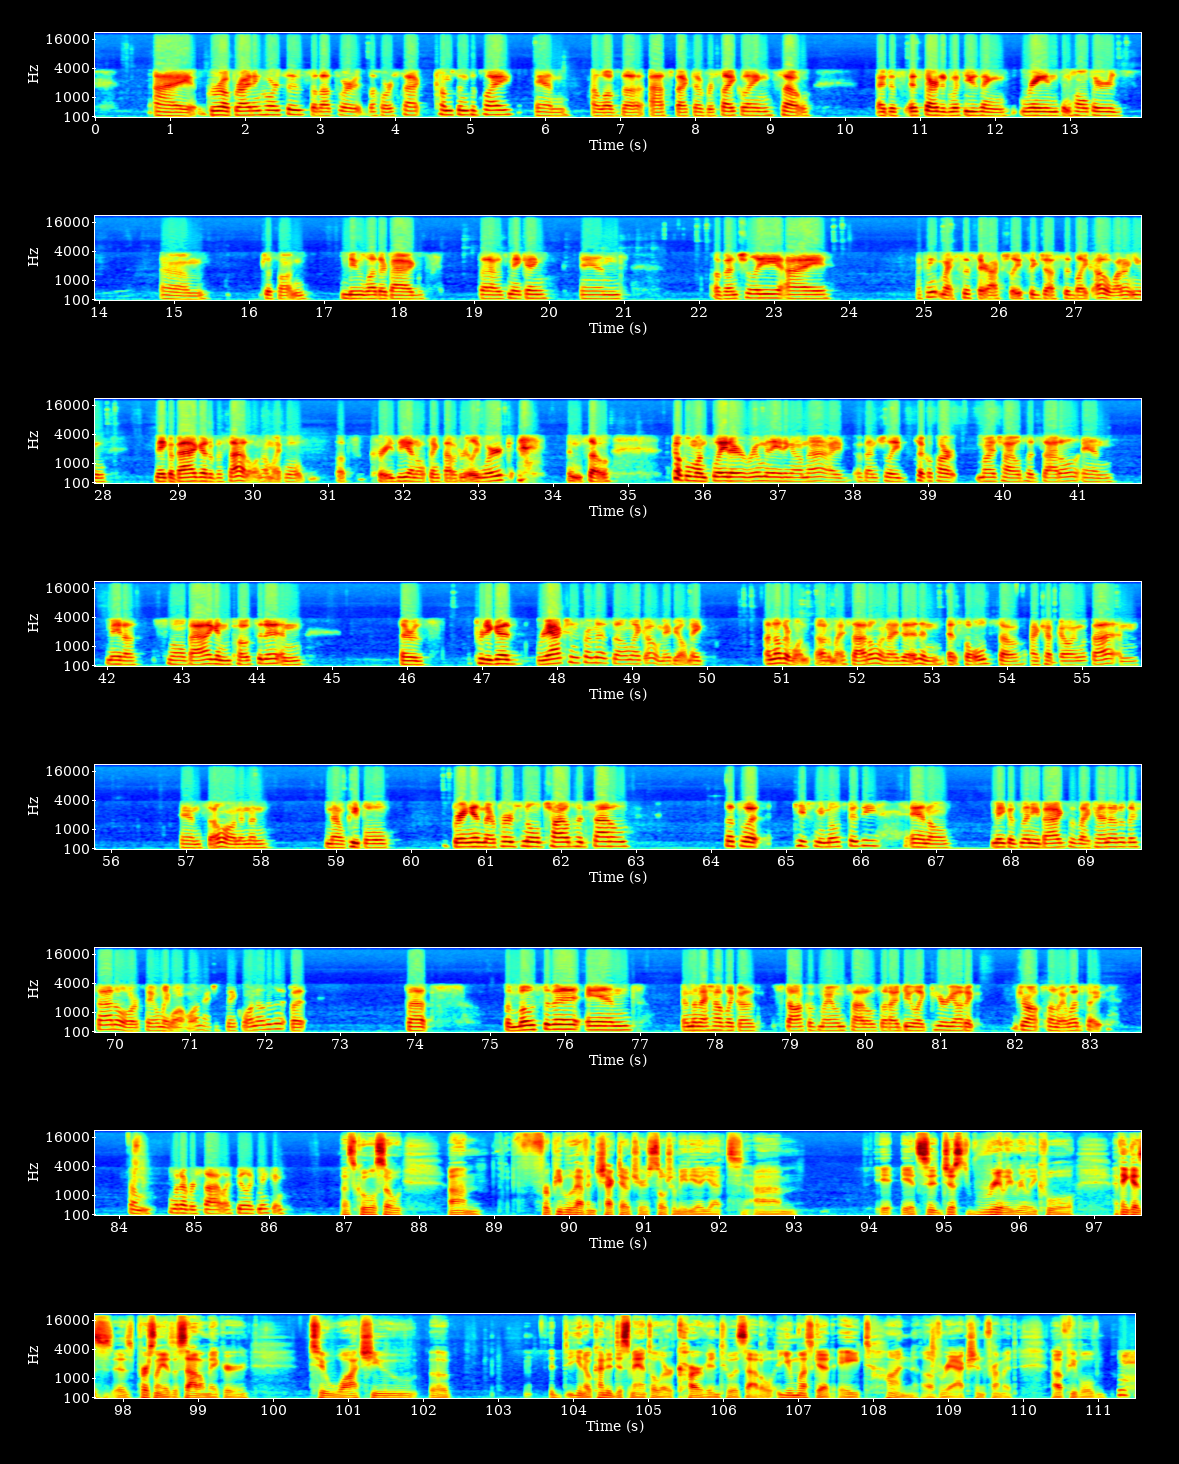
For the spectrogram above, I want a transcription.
I grew up riding horses, so that's where the horse tack comes into play, and I love the aspect of recycling. So I just it started with using reins and halters, um, just on new leather bags that I was making, and eventually I I think my sister actually suggested like, oh, why don't you make a bag out of a saddle? And I'm like, well, that's crazy. I don't think that would really work. and so a couple months later, ruminating on that, I eventually took apart my childhood saddle and made a small bag and posted it. And there was pretty good reaction from it. So I'm like, oh, maybe I'll make another one out of my saddle. And I did, and it sold. So I kept going with that and and so on. And then now people bring in their personal childhood saddles. That's what keeps me most busy, and I'll make as many bags as I can out of their saddle, or if they only want one, I just make one out of it. But that's the most of it, and and then I have like a stock of my own saddles that I do like periodic drops on my website from whatever style I feel like making. That's cool. So, um, for people who haven't checked out your social media yet, um, it, it's it just really really cool. I think as as personally as a saddle maker, to watch you, uh, you know, kind of dismantle or carve into a saddle, you must get a ton of reaction from it, of people,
